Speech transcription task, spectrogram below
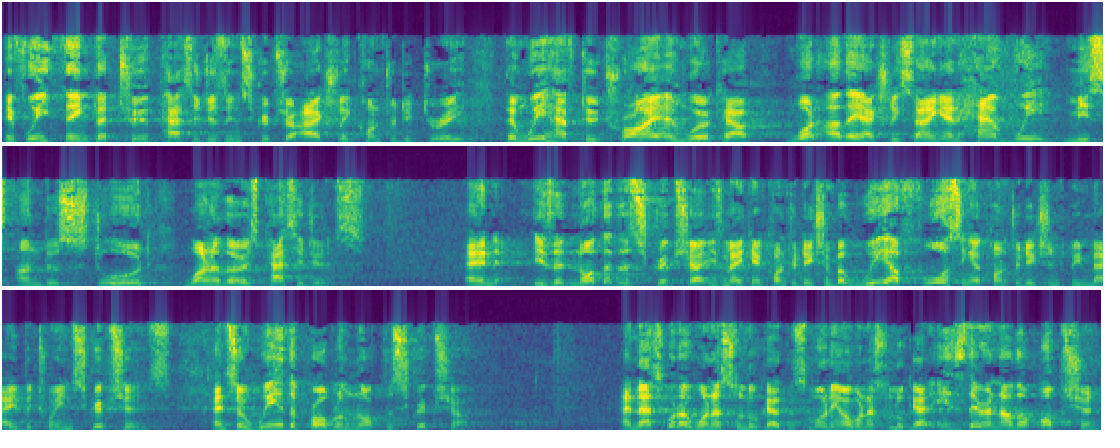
If we think that two passages in scripture are actually contradictory, then we have to try and work out what are they actually saying and have we misunderstood one of those passages? And is it not that the scripture is making a contradiction, but we are forcing a contradiction to be made between scriptures? And so we're the problem, not the scripture. And that's what I want us to look at this morning. I want us to look at is there another option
